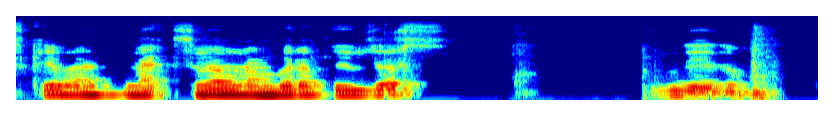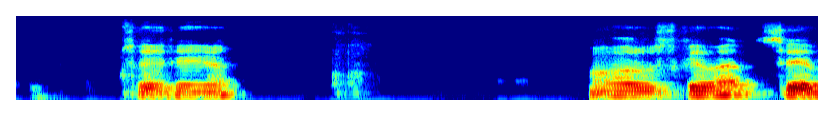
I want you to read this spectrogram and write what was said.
उसके बाद maximum number of users two दे दो। सही रहेगा। और उसके बाद सेव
